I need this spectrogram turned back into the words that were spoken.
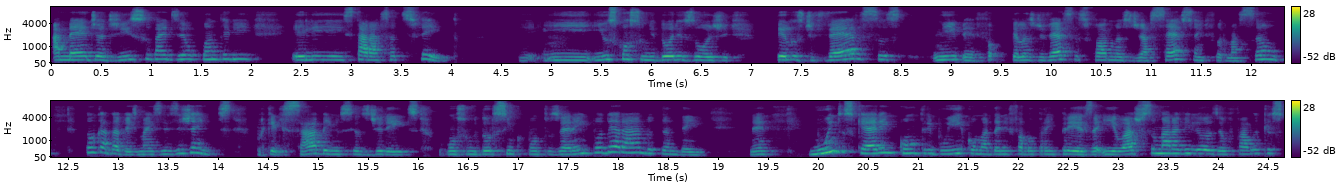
A média disso vai dizer o quanto ele, ele estará satisfeito. E, e os consumidores hoje, pelos diversos eh, pelas diversas formas de acesso à informação, estão cada vez mais exigentes, porque eles sabem os seus direitos. O consumidor 5.0 é empoderado também. Né? Muitos querem contribuir, como a Dani falou, para a empresa, e eu acho isso maravilhoso. Eu falo que os,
